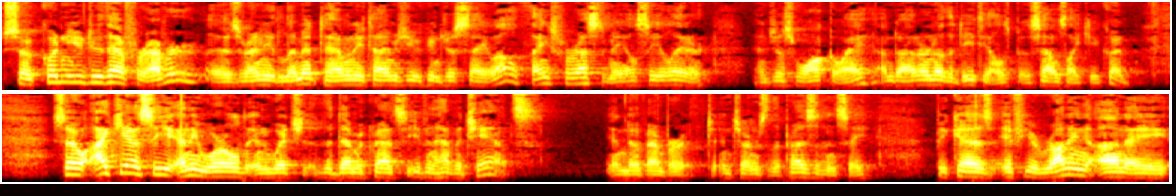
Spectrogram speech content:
so couldn't you do that forever? Is there any limit to how many times you can just say, "Well, thanks for arresting me. I'll see you later," and just walk away? I don't know the details, but it sounds like you could. So I can't see any world in which the Democrats even have a chance in November in terms of the presidency, because if you're running on a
